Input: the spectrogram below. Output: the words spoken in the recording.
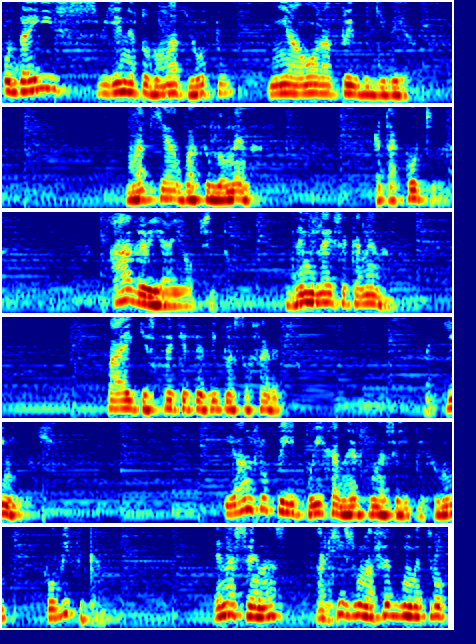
Ο Νταΐς βγαίνει από το δωμάτιό του μία ώρα πριν την κηδεία. Μάτια βαθουλωμένα, κατακόκκινα, άγρια η όψη του. Δεν μιλάει σε κανέναν. Πάει και στέκεται δίπλα στο φέρετρο. Ακίνητος. Οι άνθρωποι που είχαν έρθει να συλληπιθούν φοβήθηκαν. Ένας-ένας αρχίζουν να φεύγουν με τρόπο.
